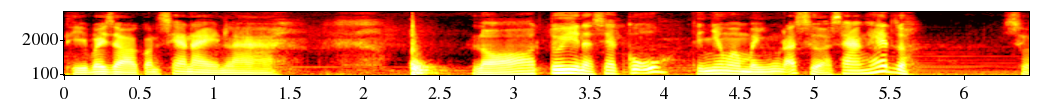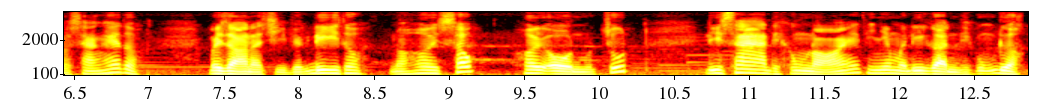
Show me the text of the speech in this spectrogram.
Thì bây giờ con xe này là nó tuy là xe cũ, thế nhưng mà mình cũng đã sửa sang hết rồi. Sửa sang hết rồi. Bây giờ là chỉ việc đi thôi. Nó hơi sốc, hơi ồn một chút. Đi xa thì không nói, thế nhưng mà đi gần thì cũng được.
